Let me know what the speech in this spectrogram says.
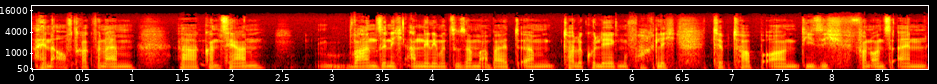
einen Auftrag von einem äh, Konzern, wahnsinnig angenehme Zusammenarbeit, ähm, tolle Kollegen, fachlich tipptopp und die sich von uns einen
